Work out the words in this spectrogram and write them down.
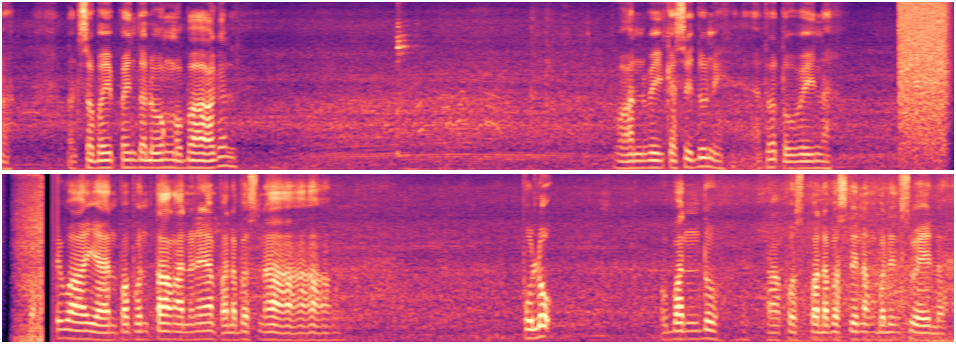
Na, nagsabay pa yung dalawang mabagal. One way kasi dun eh. Ito two way na. Iwayan, papuntang ano na yan, palabas na Pulo. Obando. Tapos palabas din ng Valenzuela.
